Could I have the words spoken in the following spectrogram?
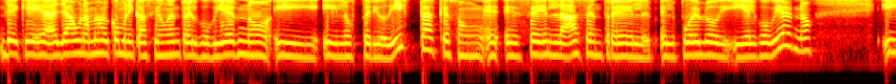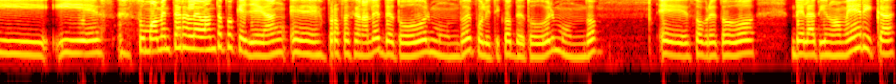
de que haya una mejor comunicación entre el gobierno y, y los periodistas, que son e, ese enlace entre el, pueblo y, el gobierno. Y, y, es sumamente relevante porque llegan eh, profesionales de todo el mundo y políticos de todo el mundo. Eh, sobre todo de Latinoamérica,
